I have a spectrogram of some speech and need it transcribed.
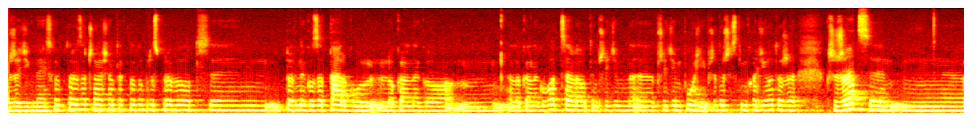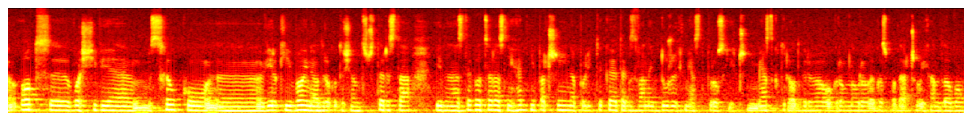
Rzezi Gdańska, która zaczęła się tak na dobrą sprawę od pewnego zatargu lokalnego, mm, lokalnego władcy, ale o tym przejdziemy, przejdziemy później. Przede wszystkim chodzi o to, że krzyżacy mm, od właściwie schyłku Wielkiej Wojny od roku 1411 coraz niechętniej patrzyli na politykę tak zwanych dużych miast pruskich, czyli miast, które odgrywały ogromną rolę gospodarczą gospodarczą i handlową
